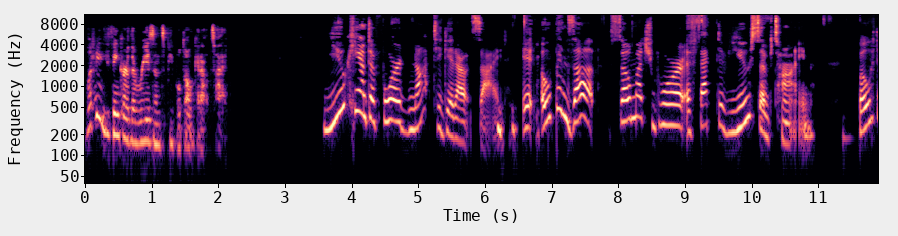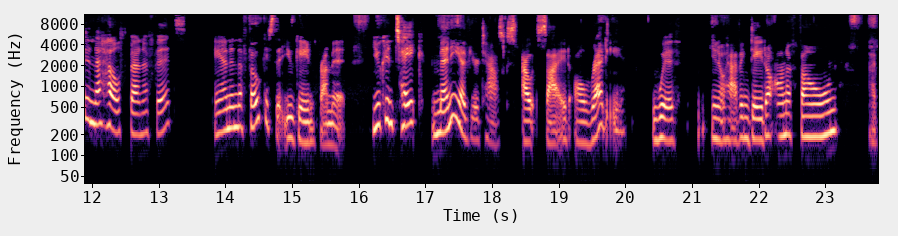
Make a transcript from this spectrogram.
What do you think are the reasons people don't get outside? You can't afford not to get outside. It opens up so much more effective use of time, both in the health benefits and in the focus that you gain from it. You can take many of your tasks outside already with, you know, having data on a phone. I've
